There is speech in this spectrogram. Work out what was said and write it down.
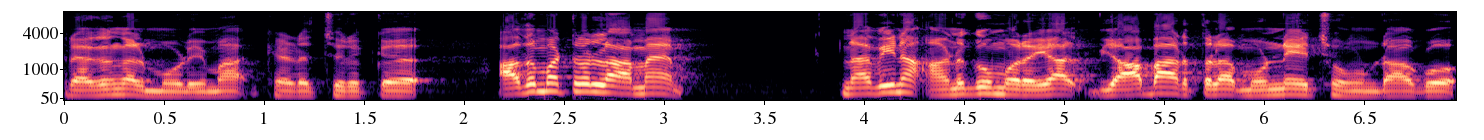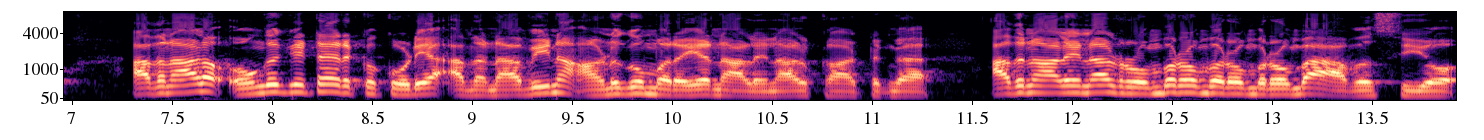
கிரகங்கள் மூலிமா கிடைச்சிருக்கு. அது மட்டும் இல்லாமல் நவீன அணுகுமுறையால் வியாபாரத்தில் முன்னேற்றம் உண்டாகும் அதனால் உங்ககிட்ட இருக்கக்கூடிய அந்த நவீன அணுகுமுறையை நாளை நாள் காட்டுங்க. அது நாளை நாள் ரொம்ப ரொம்ப ரொம்ப ரொம்ப அவசியம்.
